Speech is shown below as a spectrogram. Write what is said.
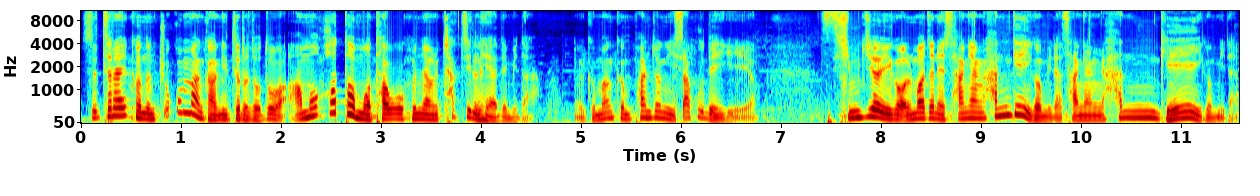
스트라이커는 조금만 각이 틀어져도 아무것도 못하고 그냥 착지를 해야 됩니다. 그만큼 판정이 싹구대기예요. 심지어 이거 얼마 전에 상향 한 개 이겁니다. 상향 한 개 이겁니다.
